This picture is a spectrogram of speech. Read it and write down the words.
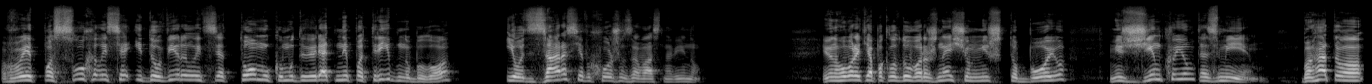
Ви послухалися і довірилися тому, кому довіряти не потрібно було. І от зараз я виходжу за вас на війну. І він говорить: я покладу ворожнечу між тобою, між жінкою та змієм. Багато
